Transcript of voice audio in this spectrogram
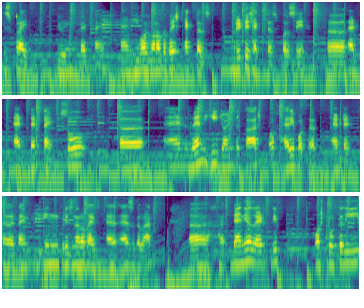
his prime during that time, and he was one of the best actors, British actors per se, uh, at at that time. So, uh, and when he joined the cast of Harry Potter at that uh, time in Prisoner of Az- Azkaban, uh, Daniel Radcliffe was totally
